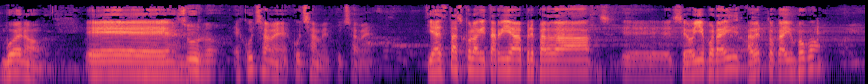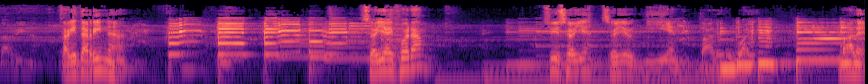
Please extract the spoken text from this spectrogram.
Bueno, eh, Jesús, ¿no? escúchame, escúchame, escúchame. ¿Ya estás con la guitarrilla preparada? Eh, ¿Se oye por ahí? A ver, toca ahí un poco. La guitarrina. ¿Se oye ahí fuera? Sí, se oye. Se oye bien. Vale, guay. Vale.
